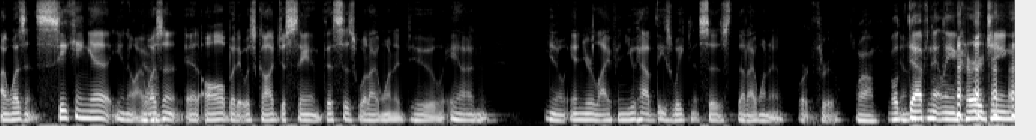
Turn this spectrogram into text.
I wasn't seeking it, you know, I yeah. wasn't at all, but it was God just saying, This is what I want to do. And you know, in your life, and you have these weaknesses that I want to work through. Wow. Well, yeah. definitely encouraging.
